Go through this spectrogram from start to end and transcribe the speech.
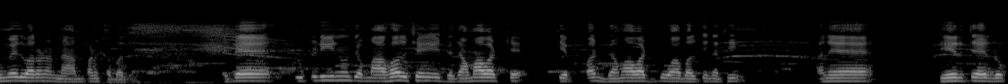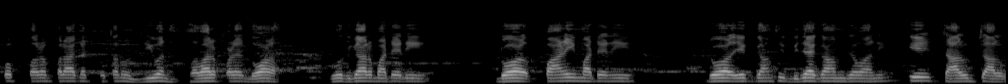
ઉમેદવારોના નામ પણ ખબર નથી એટલે ચૂંટણીનો જે માહોલ છે, એ જમાવટ છે, તે પણ જમાવટ જોવા મળતી નથી. અને જે રીતે લોકો પરંપરાગત પોતાનું જીવન સવાર પડે દોડ, રોજગાર માટેની દોડ, પાણી માટેની દોડ, એક ગામથી બીજા ગામ જવાની, એ ચાલુ ચાલુ,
